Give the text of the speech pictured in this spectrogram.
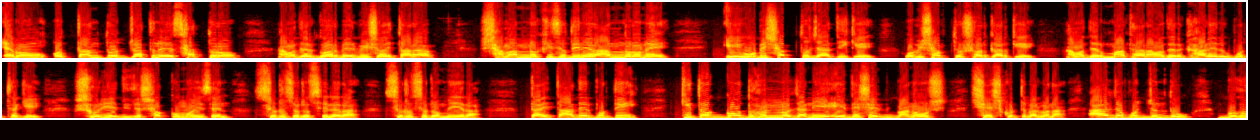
এবং অত্যন্ত যত্নের ছাত্র, আমাদের গর্বের বিষয়, তারা সামান্য কিছুদিনের আন্দোলনে এই অভিশপ্ত জাতিকে, অভিশপ্ত সরকারকে আমাদের মাথার, আমাদের ঘাড়ের উপর থেকে সরিয়ে দিতে সক্ষম হয়েছেন ছোট ছোট ছেলেরা, ছোট ছোট মেয়েরা। তাই তাদের প্রতি কৃতজ্ঞ, ধন্য জানিয়ে এই দেশের মানুষ শেষ করতে পারবে না। আজও পর্যন্ত বহু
